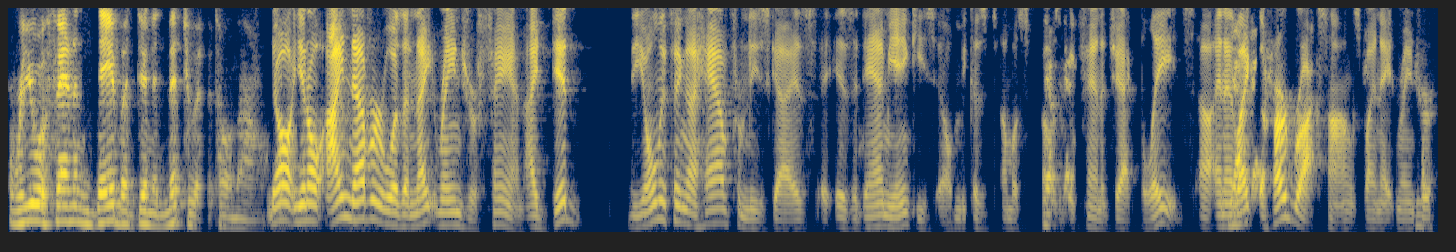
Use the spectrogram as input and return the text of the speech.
Were you a fan in the day but didn't admit to it until now? No, you know I never was a Night Ranger fan. I did the only thing I have from these guys is a Damn Yankees album because I was, I was a big fan of Jack Blades, uh, and I like the hard rock songs by Night Ranger.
